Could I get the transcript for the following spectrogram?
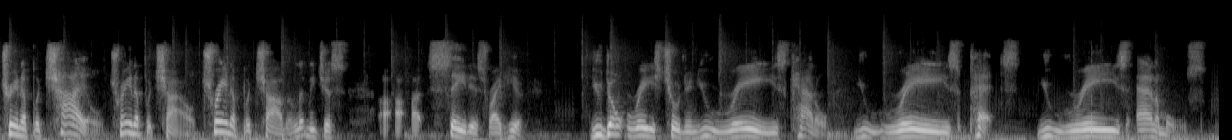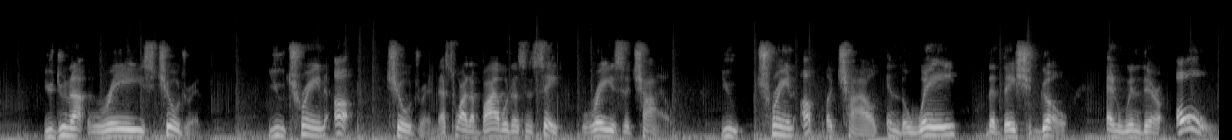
train up a child train up a child train up a child. And let me just uh, uh, uh say this right here. You don't raise children you raise cattle you raise pets you raise animals. You do not raise children You train up children. That's why the Bible doesn't say raise a child. You train up a child in the way that they should go. And when they're old,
